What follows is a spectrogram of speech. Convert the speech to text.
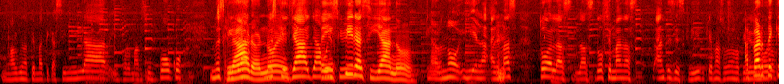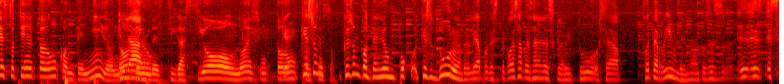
con alguna temática similar, informarse un poco. No es que Claro, ya, no, es que ya, ya te voy a inspiras y ya no. Claro, no. Y en la- además, todas las, las dos semanas antes de escribir, que es más o menos lo que Aparte que esto tiene todo un contenido, ¿no? Claro. De investigación, ¿no? Es un, todo que, un que es un, que es un contenido un poco, que es duro en realidad, porque si te pones a pensar en la esclavitud, o sea, fue terrible, ¿no? Entonces, es, es-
